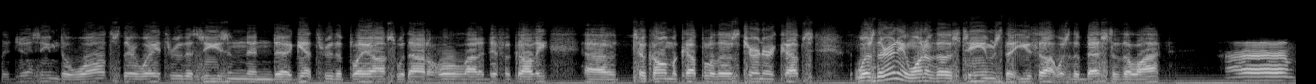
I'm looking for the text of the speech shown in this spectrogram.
They just seemed to waltz their way through the season and uh, get through the playoffs without a whole lot of difficulty. Uh, took home a couple of those Turner Cups. Was there any one of those teams that you thought was the best of the lot? Um,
